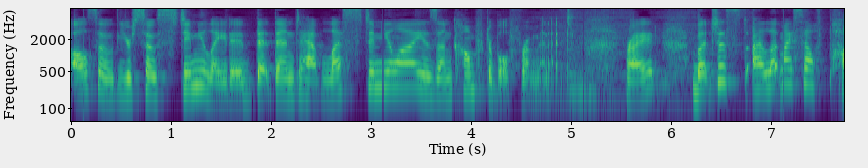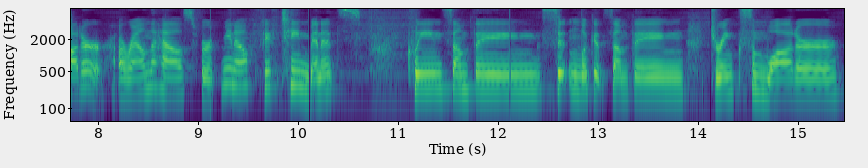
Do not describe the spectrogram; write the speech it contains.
also you're so stimulated that then to have less stimuli is uncomfortable for a minute, right? But just, I let myself putter around the house for, you know, 15 minutes, clean something, sit and look at something, drink some water,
